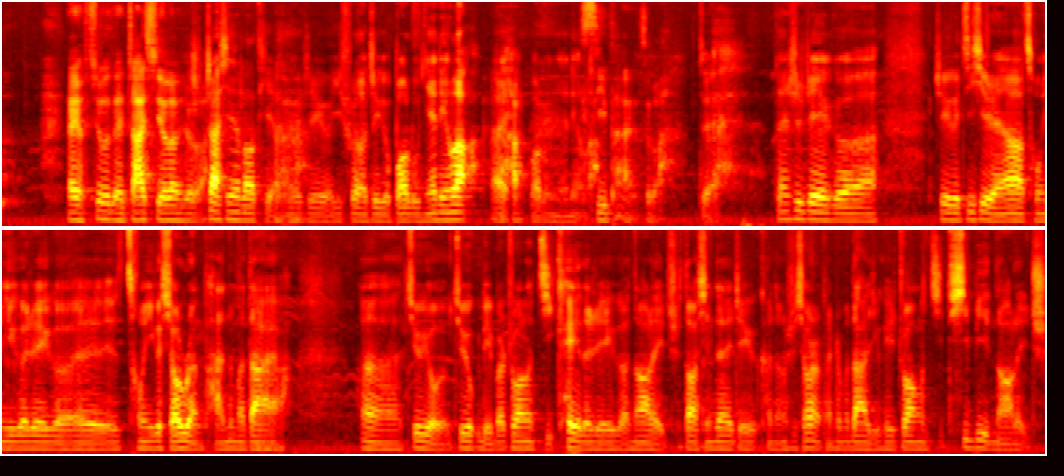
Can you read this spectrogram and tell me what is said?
哎呦，最后在扎心了是吧？扎心老铁，这个一说到这个暴露年龄了，哎，暴露年龄了。C 盘是吧？对。但是这个这个机器人啊，从一个这个从一个小软盘那么大呀，呃，就有就有里边装了几 K 的这个 knowledge，到现在这个可能是小软盘这么大就可以装几 TB knowledge，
